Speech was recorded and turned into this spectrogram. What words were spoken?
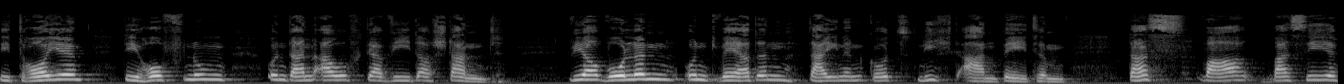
Die Treue, die Hoffnung und dann auch der Widerstand. wir wollen und werden deinen Gott nicht anbeten. Das war, was sie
